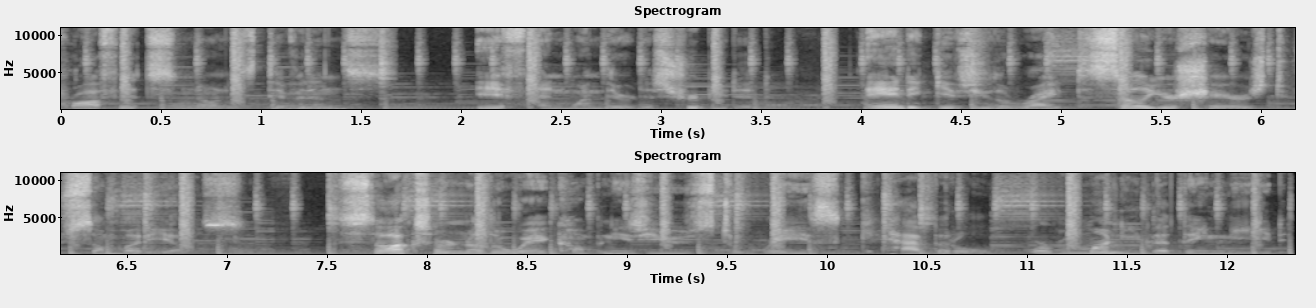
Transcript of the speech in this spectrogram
profits known as dividends, if and when they're distributed, and it gives you the right to sell your shares to somebody else. Stocks are another way companies use to raise capital or money that they need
